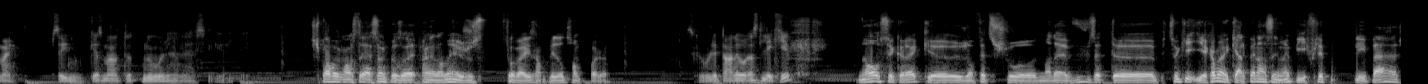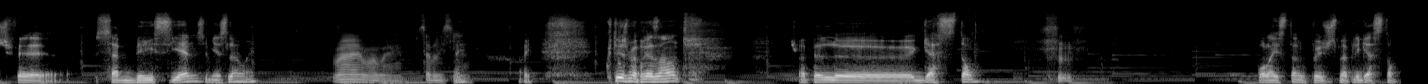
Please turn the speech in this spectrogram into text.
ouais, c'est nous, quasiment toutes nous, là, la sécurité. Je prends en considération que présentement, il y a juste toi, par exemple, les autres sont pas là. Est-ce que vous voulez parler au reste de l'équipe? Non, c'est correct. euh, en fait, je vais demander à vous. Vous êtes. euh, puis tu vois qu'il y a comme un calepin dans ses mains, puis il flippe les pages. Il fait Sabriciel, c'est bien cela, oui. Ouais, ouais, ouais. Sabricien. Écoutez, je me présente. Je m'appelle euh, Gaston. Pour l'instant, vous pouvez juste m'appeler Gaston.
